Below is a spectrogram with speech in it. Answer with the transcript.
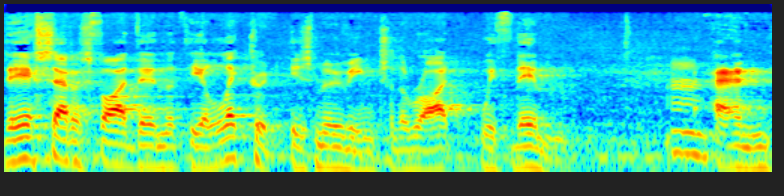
they're satisfied then that the electorate is moving to the right with them. And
